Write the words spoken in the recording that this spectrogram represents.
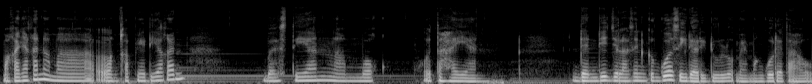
Makanya kan nama lengkapnya dia kan Bastian Lambok Hutahayan. Dan dia jelasin ke gue sih dari dulu memang gue udah tahu.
